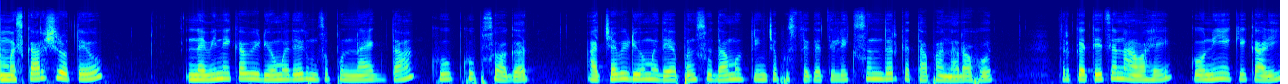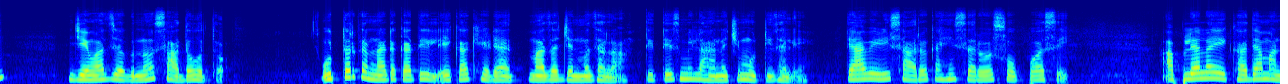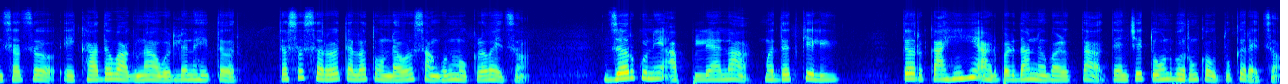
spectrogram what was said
नमस्कार श्रोतेहो नवीन एका व्हिडिओमध्ये तुमचं पुन्हा एकदा खूप खूप स्वागत. आजच्या व्हिडिओमध्ये आपण सुधा मूर्तींच्या पुस्तकातील एक सुंदर कथा पाहणार आहोत. तर कथेचं नाव आहे कोणी एकेकाळी जेव्हा जगणं साधं होतं. उत्तर कर्नाटकातील एका खेड्यात माझा जन्म झाला. तिथेच मी लहानाची मोठी झाले. त्यावेळी सारं काही सरळ सोपं असे. आपल्याला एखाद्या माणसाचं एखादं वागणं आवडलं नाही तर तसं सरळ त्याला तोंडावर सांगून मोकळं व्हायचं. जर कुणी आपल्याला मदत केली तर काहीही आडपडदा न बाळगता त्यांचे तोंड भरून कौतुक करायचं.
